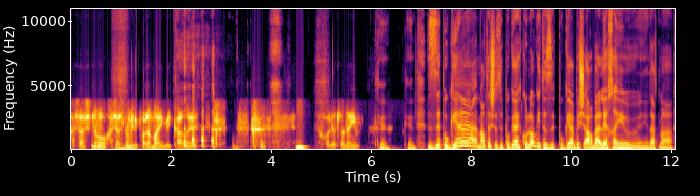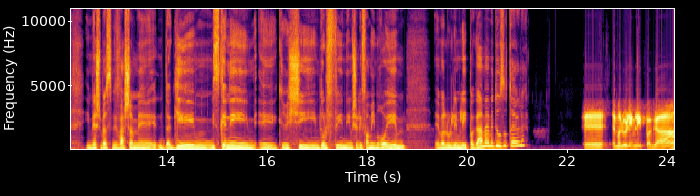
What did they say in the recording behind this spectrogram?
חששנו, חששנו מליפול למים, בעיקר אה, יכול להיות לא נעים. כן. כן. זה פוגע, אמרת שזה פוגע אקולוגית, אז זה פוגע בשאר בעלי החיים, אני יודעת מה, אם יש בסביבה שם אה, דגים מסכנים, אה, כרישים, דולפינים שלפעמים רואים, הם עלולים להיפגע מהמדוזות האלה? הם עלולים להיפגע,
